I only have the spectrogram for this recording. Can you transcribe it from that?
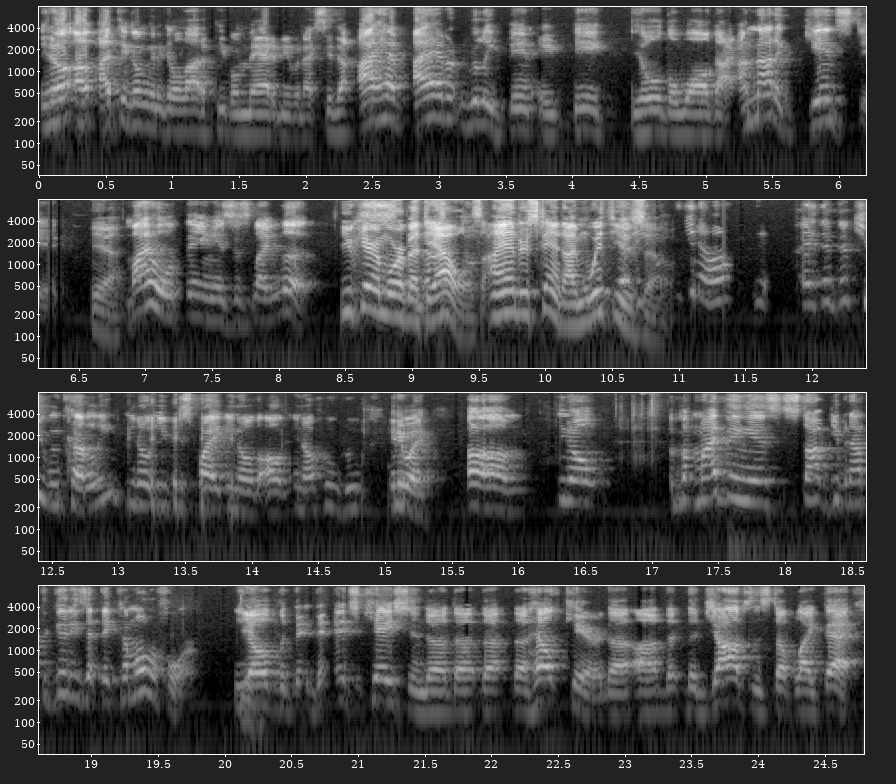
You know, I, I think I'm going to get a lot of people mad at me when I say that. I have I haven't really been a big build the wall guy. I'm not against it. Yeah. My whole thing is just like, look, You care more about the owls. I understand. I'm with you, Zo. you know, they're, cute and cuddly. You know, you despite you know all you know who who. Anyway, um, you know, my thing is stop giving out the goodies that they come over for. You Yeah. know, but the, the education, the the the, the healthcare, the, uh, the the jobs and stuff like that.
